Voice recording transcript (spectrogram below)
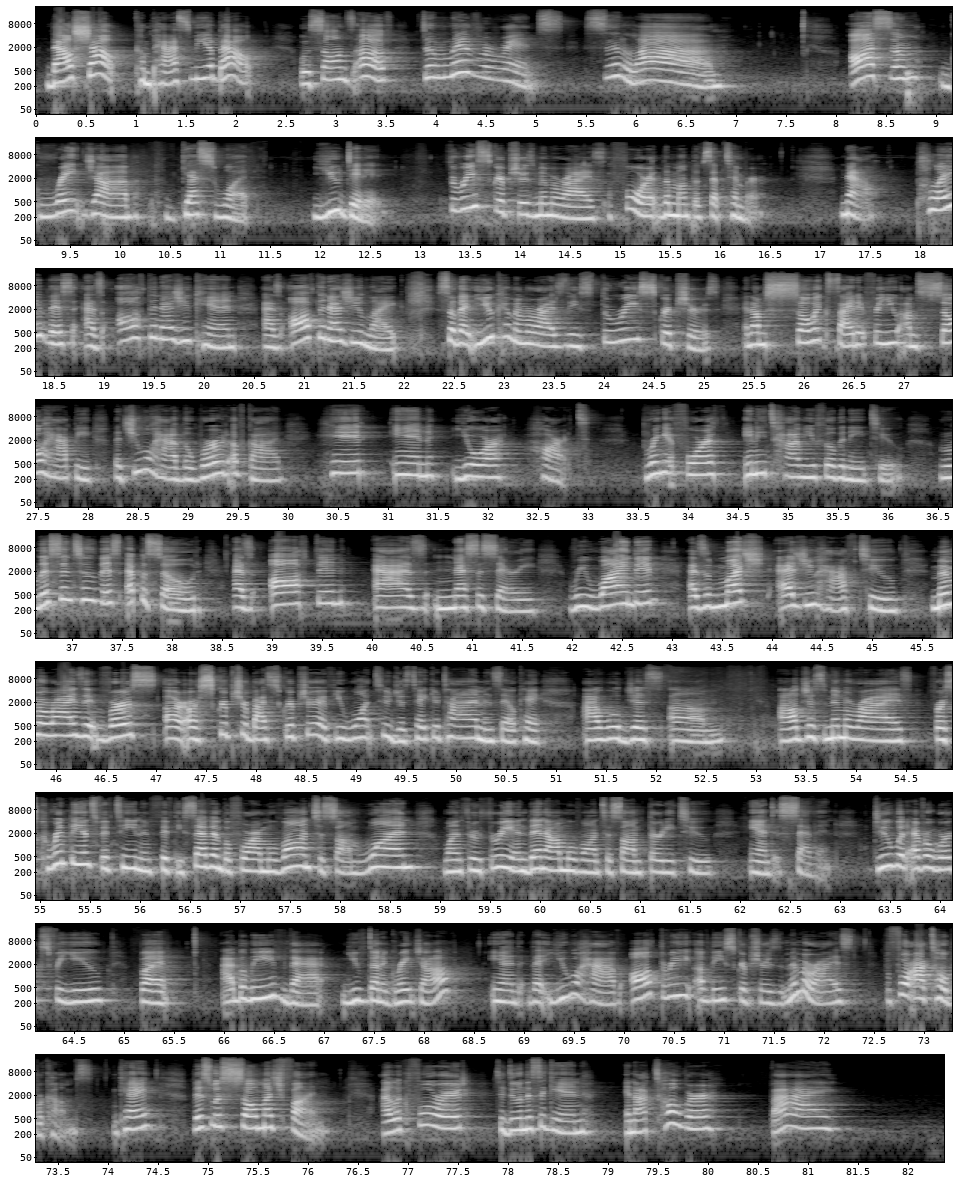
Thou shalt compass me about with songs of deliverance. Selah. Awesome. Great job. Guess what? You did it. Three scriptures memorized for the month of September. Now, Play this as often as you can, as often as you like, so that you can memorize these three scriptures. And I'm so excited for you. I'm so happy that you will have the Word of God hid in your heart. Bring it forth anytime you feel the need to. Listen to this episode as often as necessary. Rewind it as much as you have to. Memorize it verse or, or scripture by scripture. If you want to, just take your time and say, okay, I will just um, I'll just memorize 1 Corinthians 15 and 57 before I move on to Psalm 1, 1 through 3, and then I'll move on to Psalm 32 and 7. Do whatever works for you, but I believe that you've done a great job and that you will have all three of these scriptures memorized before October comes. Okay? This was so much fun. I look forward to doing this again in October. Bye.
